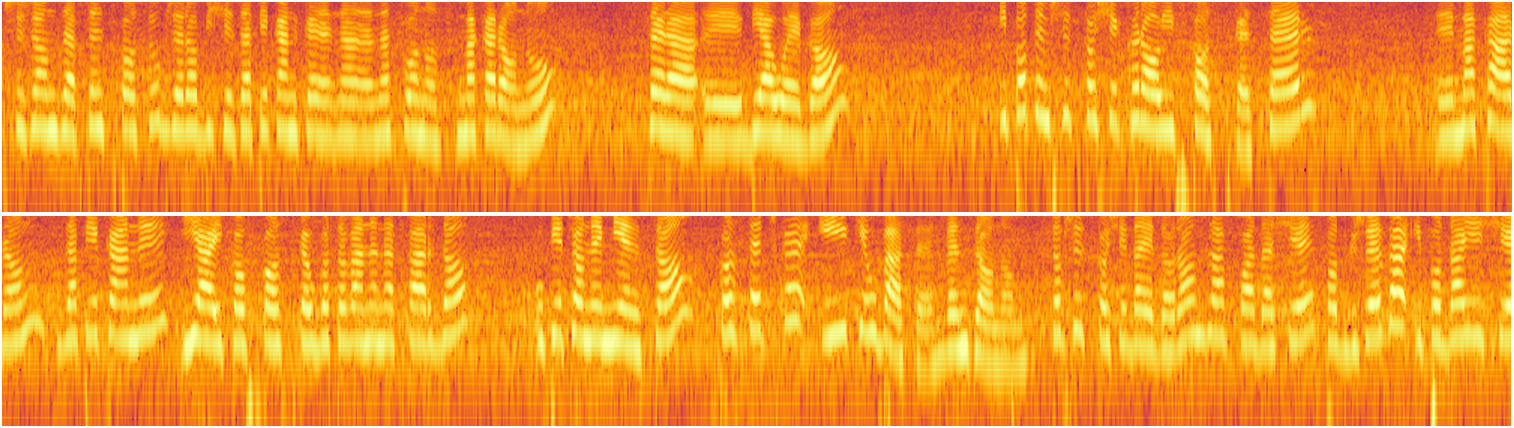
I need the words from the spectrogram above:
przyrządza w ten sposób, że robi się zapiekankę na, na słono z makaronu, z sera e, białego i potem wszystko się kroi w kostkę. Ser, e, makaron zapiekany, jajko w kostkę ugotowane na twardo, upieczone mięso w kosteczkę i kiełbasę wędzoną. To wszystko się daje do rondla, wkłada się, podgrzewa i podaje się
